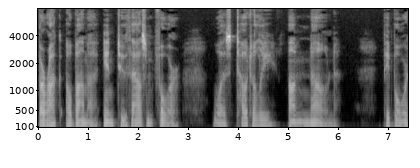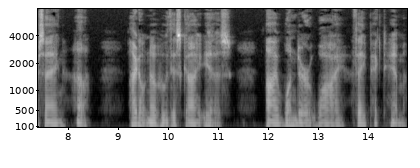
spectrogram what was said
Barack Obama in 2004 was totally unknown. People were saying, huh, I don't know who this guy is. I wonder why they picked him.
